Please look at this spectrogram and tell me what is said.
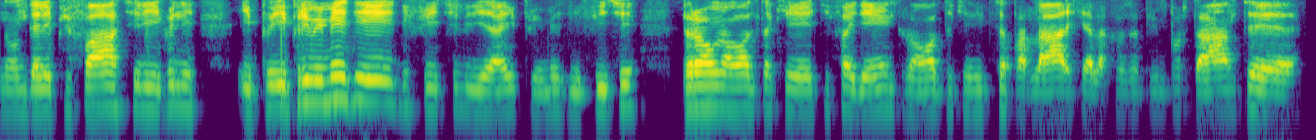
non delle più facili, quindi i, i, primi mesi difficili direi, i primi mesi difficili, però una volta che ti fai dentro, una volta che inizi a parlare, che è la cosa più importante,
